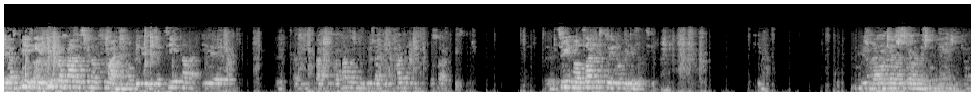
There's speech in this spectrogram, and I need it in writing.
Дві, програми з фінансуванням, мобілізаційна і е, адміністрація програми в бюджеті закладені по 40 тисяч. Е, Цивільного захисту і мобілізації. Більш на сьогоднішній день життя.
